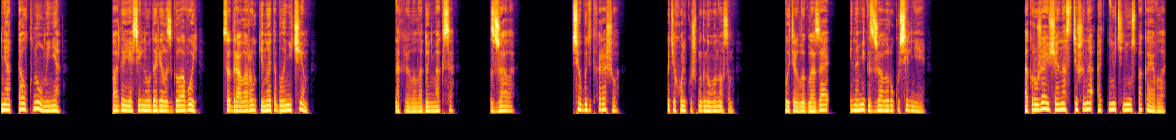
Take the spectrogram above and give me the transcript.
не оттолкнул меня? Падая, я сильно ударилась головой, содрала руки, но это было ничем. Накрыла ладонь Макса, сжала. «Все будет хорошо», — потихоньку шмыгнула носом вытерла глаза и на миг сжала руку сильнее. Окружающая нас тишина отнюдь не успокаивала.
